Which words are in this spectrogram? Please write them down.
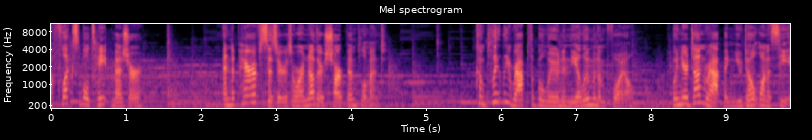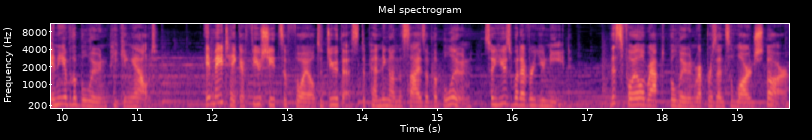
a flexible tape measure, and a pair of scissors or another sharp implement. Completely wrap the balloon in the aluminum foil. When you're done wrapping, you don't want to see any of the balloon peeking out. It may take a few sheets of foil to do this, depending on the size of the balloon, so use whatever you need. This foil wrapped balloon represents a large star.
